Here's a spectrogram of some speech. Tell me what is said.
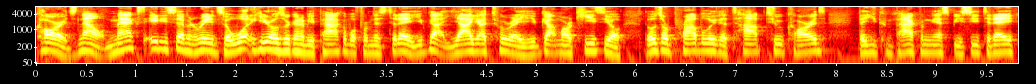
cards. Now, max 87 rated. So, what heroes are going to be packable from this today? You've got Yaya Toure, you've got Marchisio. Those are probably the top two cards that you can pack from the SBC today.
